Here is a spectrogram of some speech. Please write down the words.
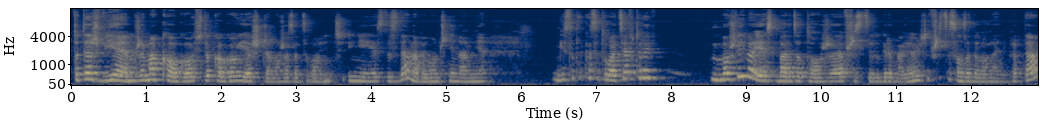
to też wiem, że ma kogoś, do kogo jeszcze może zadzwonić i nie jest zdana wyłącznie na mnie. Jest to taka sytuacja, w której możliwe jest bardzo to, że wszyscy wygrywają i że wszyscy są zadowoleni, prawda?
